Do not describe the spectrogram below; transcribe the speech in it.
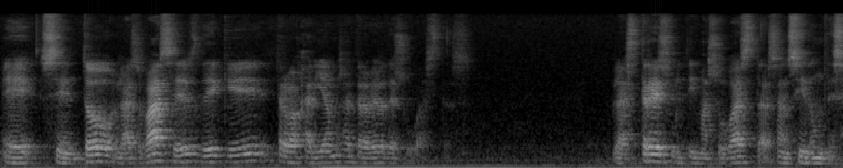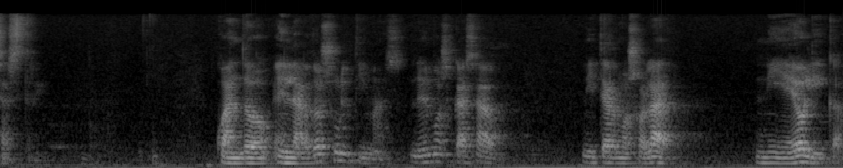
eh, sentó las bases de que trabajaríamos a través de subastas. Las tres últimas subastas han sido un desastre. Cuando en las dos últimas no hemos casado ni termosolar, ni eólica,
